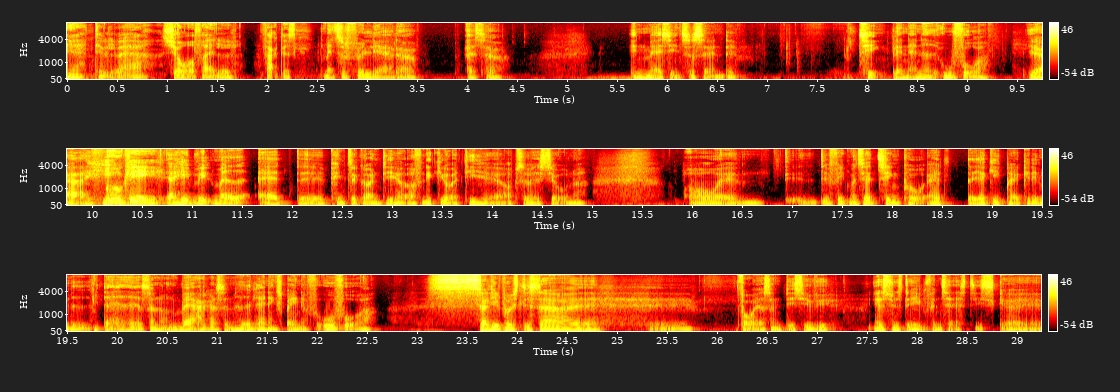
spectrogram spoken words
Ja, det vil være sjovere for alle, faktisk. Men selvfølgelig er der altså en masse interessante ting, blandt andet UFO'er. Jeg er helt, Okay. vild, jeg er helt vild med, at uh, Pentagon de har offentliggjort de her observationer. Og det, det fik mig til at tænke på, at da jeg gik på akademiet, der havde jeg sådan nogle værker, som hed Landingsbaner for UFO'er. Så lige pludselig så øh, øh, får jeg sådan en déjà vu. Jeg synes, det er helt fantastisk øh,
